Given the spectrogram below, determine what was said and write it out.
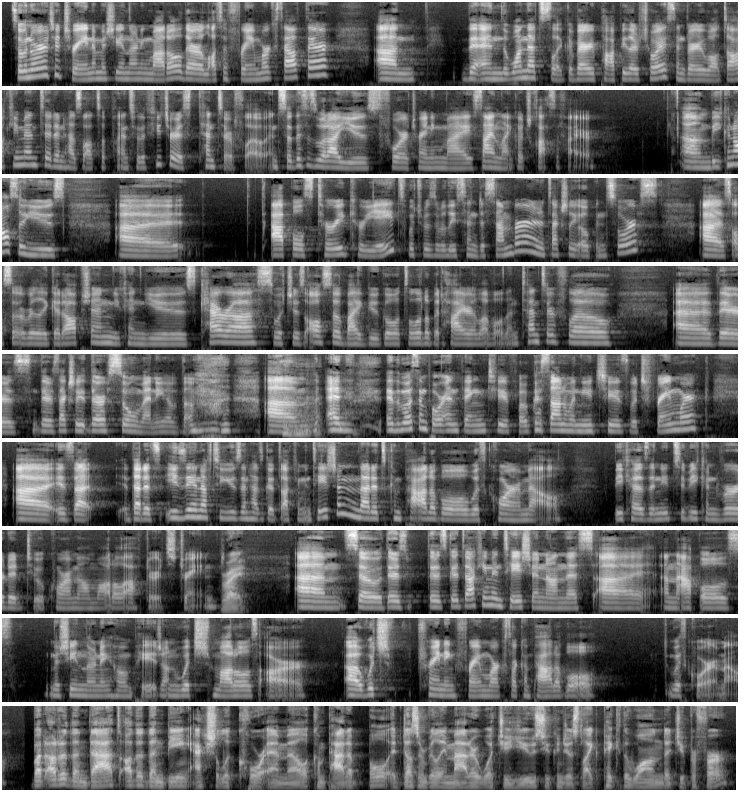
So in order to train a machine learning model, there are lots of frameworks out there. Um, the, and the one that's like a very popular choice and very well documented and has lots of plans for the future is TensorFlow. And so this is what I use for training my sign language classifier. Um, but you can also use uh, Apple's Turi Create, which was released in December, and it's actually open source. Uh, it's also a really good option. You can use Keras, which is also by Google. It's a little bit higher level than TensorFlow. Uh, there's there's actually there are so many of them, um, and the most important thing to focus on when you choose which framework uh, is that that it's easy enough to use and has good documentation, and that it's compatible with Core ML because it needs to be converted to a Core ML model after it's trained. Right. Um, so there's there's good documentation on this uh, on Apple's machine learning homepage on which models are uh, which training frameworks are compatible with Core ML. But other than that, other than being actually Core ML compatible, it doesn't really matter what you use. You can just like pick the one that you prefer.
